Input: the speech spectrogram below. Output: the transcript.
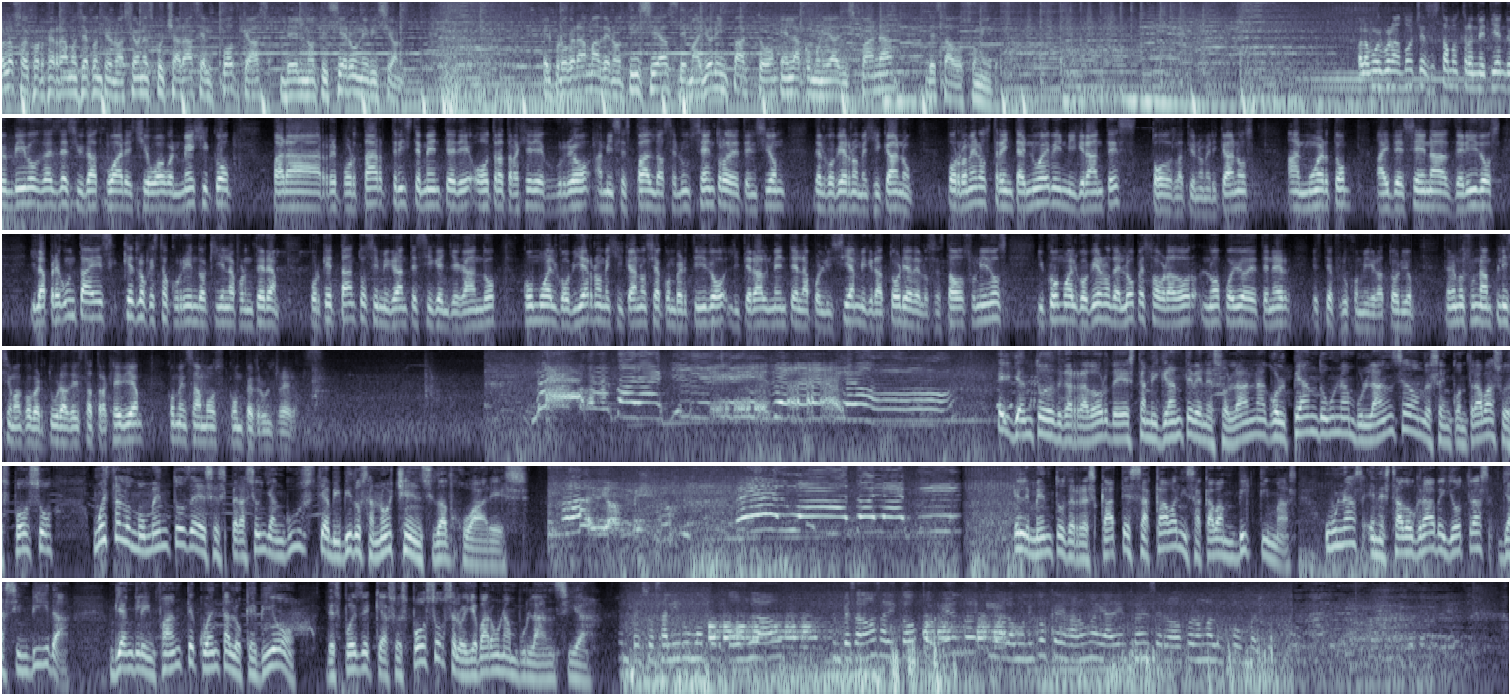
Hola, soy Jorge Ramos y a continuación escucharás el podcast del Noticiero Univisión. El programa de noticias de mayor impacto en la comunidad hispana de Estados Unidos. Hola, muy buenas noches. Estamos transmitiendo en vivo desde Ciudad Juárez, Chihuahua, en México, para reportar tristemente de otra tragedia que ocurrió a mis espaldas en un centro de detención del gobierno mexicano. Por lo menos 39 inmigrantes, todos latinoamericanos, han muerto, hay decenas de heridos. Y la pregunta es, ¿qué es lo que está ocurriendo aquí en la frontera? ¿Por qué tantos inmigrantes siguen llegando? ¿Cómo el gobierno mexicano se ha convertido literalmente en la policía migratoria de los Estados Unidos? ¿Y cómo el gobierno de López Obrador no ha podido detener este flujo migratorio? Tenemos una amplísima cobertura de esta tragedia. Comenzamos con Pedro Ultreras. El llanto desgarrador de esta migrante venezolana golpeando una ambulancia donde se encontraba su esposo muestra los momentos de desesperación y angustia vividos anoche en Ciudad Juárez. ¡Ay, Dios mío! ¡Edward, estoy aquí! Elementos de rescate sacaban y sacaban víctimas, unas en estado grave y otras ya sin vida. Biangle Infante cuenta lo que vio después de que a su esposo se lo llevara una ambulancia. Empezó a salir humo por todos lados, empezaron a salir todos corriendo y a los únicos que dejaron allá adentro encerrados fueron a los hombres.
